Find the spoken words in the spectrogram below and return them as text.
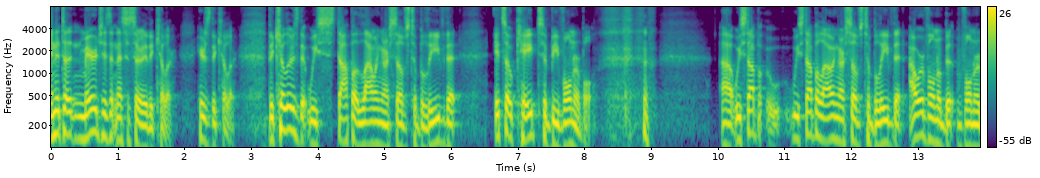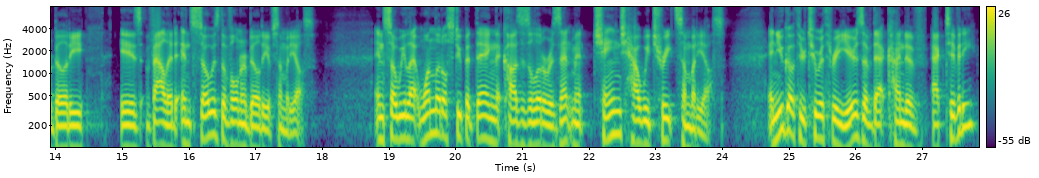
And it doesn't, marriage isn't necessarily the killer. Here's the killer. The killer is that we stop allowing ourselves to believe that it's okay to be vulnerable. uh, we stop we stop allowing ourselves to believe that our vulnerability is valid, and so is the vulnerability of somebody else. And so we let one little stupid thing that causes a little resentment change how we treat somebody else. And you go through two or three years of that kind of activity,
